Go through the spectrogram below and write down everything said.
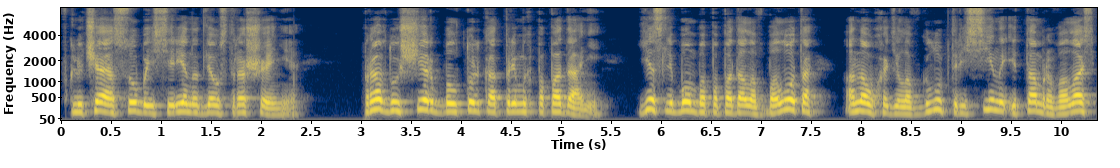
включая особые сирены для устрашения – Правда, ущерб был только от прямых попаданий. Если бомба попадала в болото, она уходила вглубь трясины и там рвалась,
